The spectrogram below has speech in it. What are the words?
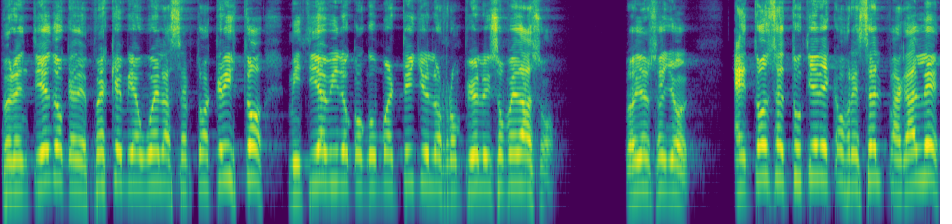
Pero entiendo que después que mi abuela aceptó a Cristo, mi tía vino con un martillo y lo rompió y lo hizo pedazo. Gloria al Señor. Entonces tú tienes que ofrecer, pagarle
